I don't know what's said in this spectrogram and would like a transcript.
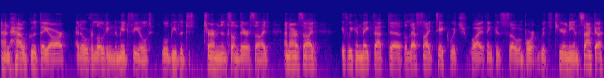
and how good they are at overloading the midfield will be the determinants on their side. And our side, if we can make that uh, the left side tick, which why I think is so important with Tierney and Saka,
